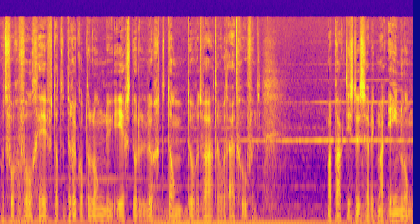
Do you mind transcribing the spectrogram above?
Wat voor gevolg heeft dat de druk op de long nu eerst door de lucht, dan door het water wordt uitgeoefend. Maar praktisch dus heb ik maar één long,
